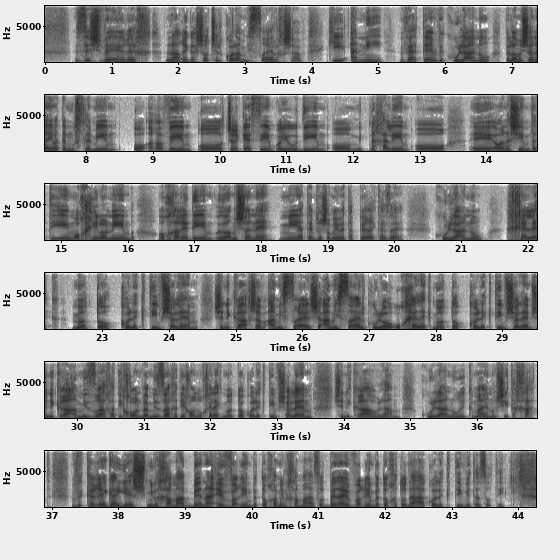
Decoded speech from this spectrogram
זה שווה ערך לרגשות של כל עם ישראל עכשיו. כי אני ואתם וכולנו, ולא משנה אם אתם מוסלמים או ערבים, או צ'רקסים, או יהודים, או מתנחלים, או, אה, או אנשים דתיים, או חילונים, או חרדים, לא משנה מי אתם ששומעים את הפרק הזה, כולנו חלק מאותו קולקטיב שלם שנקרא עכשיו עם ישראל, שעם ישראל כולו הוא חלק מאותו קולקטיב שלם שנקרא המזרח התיכון, והמזרח התיכון הוא חלק מאותו קולקטיב שלם שנקרא העולם. כולנו רקמה אנושית אחת, וכרגע יש מלחמה בין האיברים בתוך המלחמה הזאת, בין האיברים בתוך התודעה הקולקטיבית הזאת.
